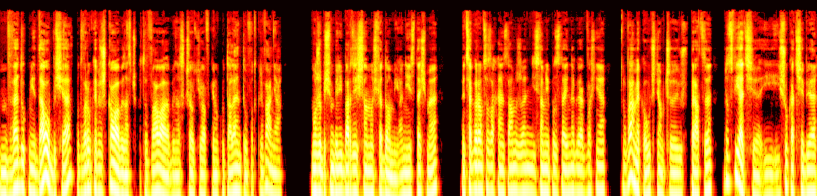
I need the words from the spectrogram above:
według mnie dałoby się, pod warunkiem, że szkoła by nas przygotowała, by nas kształciła w kierunku talentów, odkrywania, może byśmy byli bardziej samoświadomi, a nie jesteśmy. Więc ja gorąco zachęcam, że nic nam nie pozostaje innego, jak właśnie wam jako uczniom, czy już w pracy, rozwijać się i, i szukać siebie,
